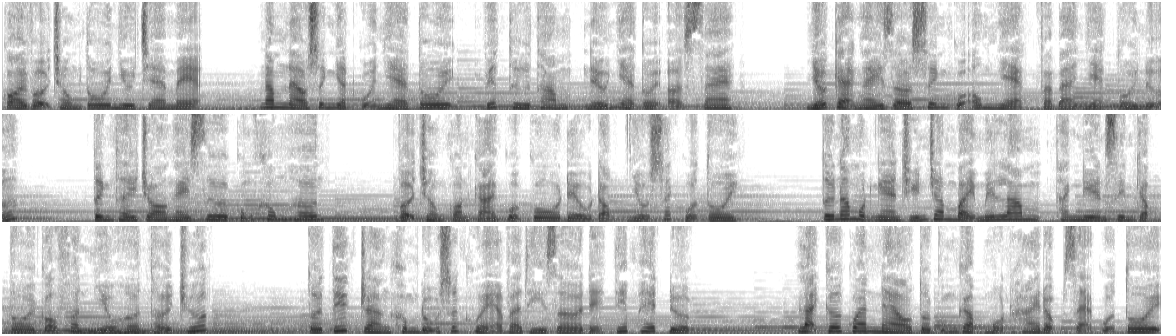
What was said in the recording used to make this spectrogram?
coi vợ chồng tôi như cha mẹ. Năm nào sinh nhật của nhà tôi, viết thư thăm nếu nhà tôi ở xa, nhớ cả ngày giờ sinh của ông nhạc và bà nhạc tôi nữa. Tình thầy trò ngày xưa cũng không hơn, vợ chồng con cái của cô đều đọc nhiều sách của tôi. Từ năm 1975, thanh niên xin gặp tôi có phần nhiều hơn thời trước. Tôi tiếc rằng không đủ sức khỏe và thì giờ để tiếp hết được. Lại cơ quan nào tôi cũng gặp một hai độc giả của tôi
